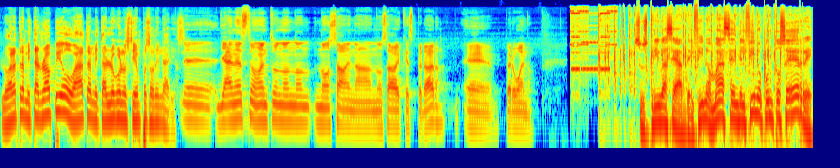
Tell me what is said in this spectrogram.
¿lo van a tramitar rápido o van a tramitarlo con los tiempos ordinarios? Eh, ya en este momento no, no, no sabe nada, no sabe qué esperar, eh, pero bueno. Suscríbase a Delfino Más en delfino.cr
